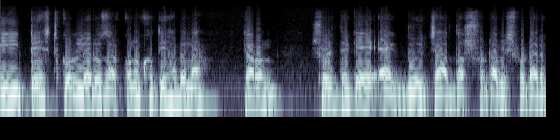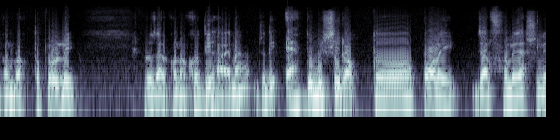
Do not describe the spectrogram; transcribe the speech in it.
এই টেস্ট করলে রোজার কোনো ক্ষতি হবে না। কারণ শরীর থেকে এক, দুই, চার, দশ ফোঁটা, বিশ ফোঁটা এরকম রক্ত পড়লে রোজার কোনো ক্ষতি হয় না। যদি এত বেশি রক্ত পড়ে, যার ফলে আসলে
